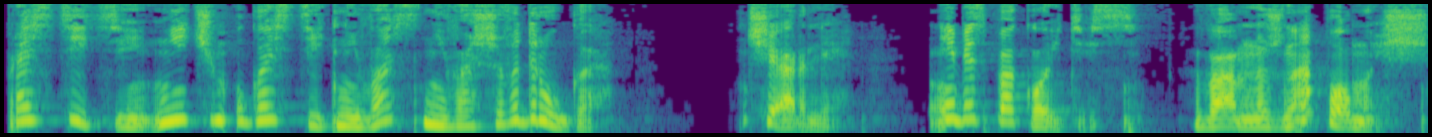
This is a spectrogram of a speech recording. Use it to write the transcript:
Простите, нечем угостить ни вас, ни вашего друга». «Чарли, не беспокойтесь. Вам нужна помощь?»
